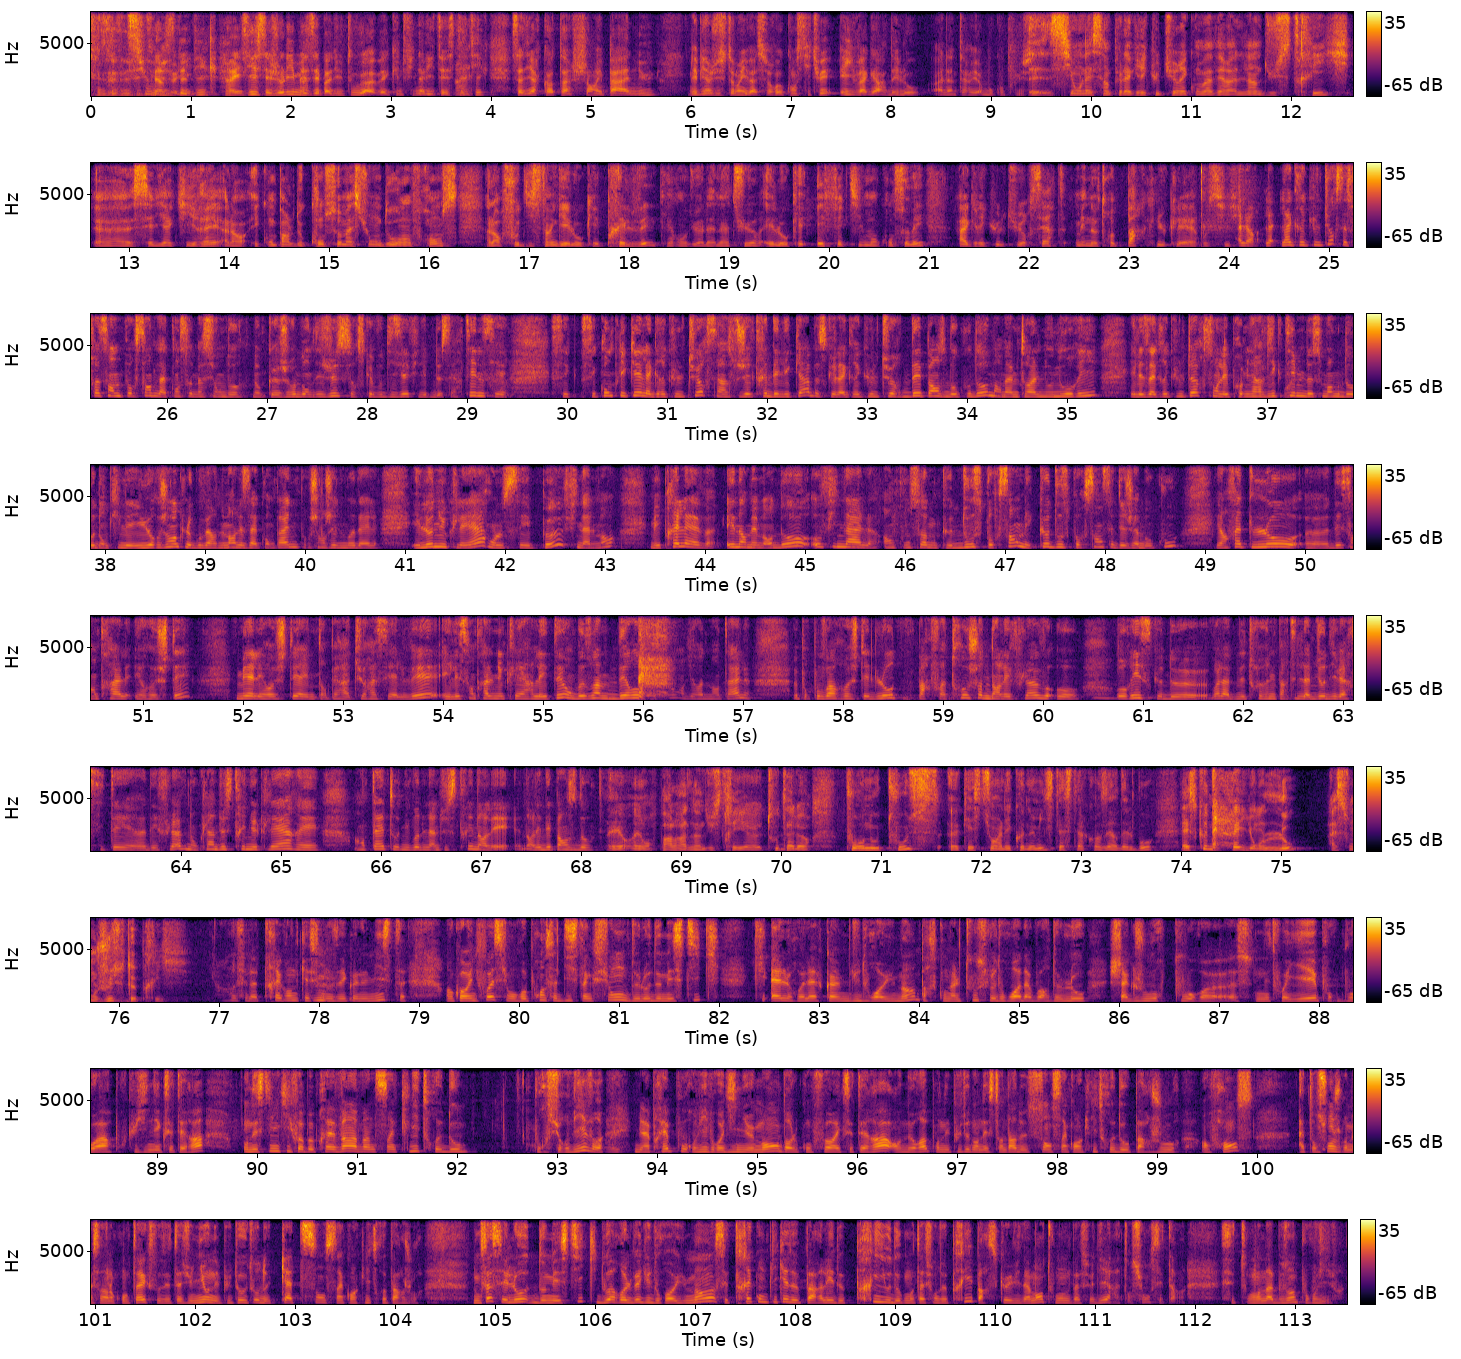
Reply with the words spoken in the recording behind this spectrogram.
esthétique. Si c'est joli, mais c'est pas du tout avec une finalité esthétique. C'est-à-dire quand un champ n'est pas à nu, eh bien justement, il va se reconstituer et il va garder l'eau à l'intérieur beaucoup plus. Euh, si on laisse un peu l'agriculture et qu'on va vers l'industrie, euh, Célia Quiret, alors et qu'on parle de consommation d'eau en France, alors faut distinguer l'eau qui est prélevée, qui est rendue à la nature, et l'eau qui est effectivement consommée. Agriculture, certes, mais notre parc nucléaire aussi. Alors l'agriculture, c'est 60% de la consommation d'eau. Donc euh, je rebondis juste sur ce que vous disiez, Philippe de Sertine. C'est compliqué l'agriculture, c'est un sujet très délicat parce que l'agriculture dépense beaucoup d'eau, mais en même temps, elle nous nourrit. Et les agriculteurs sont les premières victimes de ce manque d'eau. Donc, il est urgent que le gouvernement les accompagne pour changer de modèle. Et le nucléaire, on le sait peu finalement, mais prélève énormément d'eau. Au final, on consomme que 12%, mais que 12%, c'est déjà beaucoup. Et en fait, l'eau euh, des centrales est rejetée mais elle est rejetée à une température assez élevée. Et les centrales nucléaires l'été ont besoin de dérogation environnementale euh, pour pouvoir rejeter de l'eau parfois trop chaude dans les fleuves au, risque de, détruire une partie de la biodiversité euh, des fleuves. Donc l'industrie nucléaire est en tête au niveau de l'industrie dans les, dépenses d'eau. Et, on reparlera de l'industrie euh, tout à l'heure. Pour nous tous, question à l'économiste Esther Corzer-Delbo, est-ce que nous payons l'eau à son juste prix? C'est la très grande question des économistes. Encore une fois, si on reprend cette distinction de l'eau domestique, qui, elle, relève quand même du droit humain, parce qu'on a tous le droit d'avoir de l'eau chaque jour pour euh, se nettoyer, pour boire, pour cuisiner, etc. On estime qu'il faut à peu près 20 à 25 litres d'eau pour survivre, mais après pour vivre dignement, dans le confort, etc. En Europe, on est plutôt dans des standards de 150 litres d'eau par jour en France Attention, je remets ça dans le contexte, aux États-Unis, on est plutôt autour de 450 litres par jour. Donc ça, c'est l'eau domestique qui doit relever du droit humain. C'est très compliqué de parler de prix ou d'augmentation de prix parce qu'évidemment, tout le monde va se dire, attention, c'est un, on en a besoin pour vivre.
